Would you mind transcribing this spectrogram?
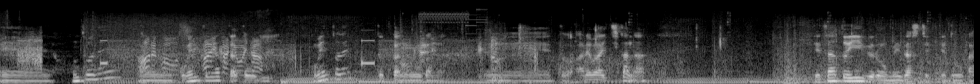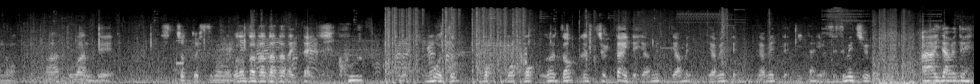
えー、本当はね、あの、コメントにあった通り、コメントね、どっかの動画の、えーと、あれは1かな？デザートイーグルを目指してって動画のパート1で、ちょっと質問が、だだだだだだ、痛い、聞こえるもう、ちょ、もう、もう、もう、ちょ、ちょ、痛い痛い、やめて、やめて、やめて、やめて、痛いよ、説明中。あー、やめて。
